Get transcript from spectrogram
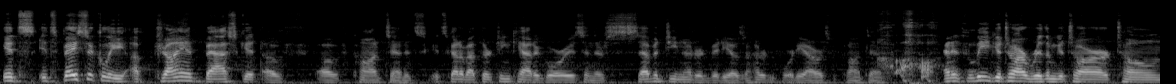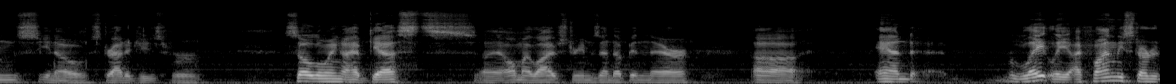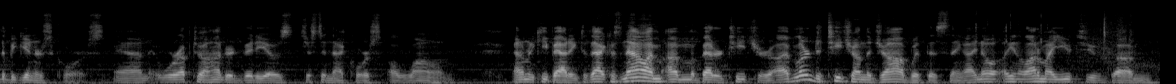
it's it's basically a giant basket of of content. It's it's got about 13 categories and there's 1700 videos, 140 hours of content. Oh. And it's lead guitar, rhythm guitar, tones, you know, strategies for soloing. I have guests. Uh, all my live streams end up in there. Uh, and lately, I finally started a beginner's course, and we're up to 100 videos just in that course alone and I'm going to keep adding to that because now I'm I'm a better teacher. I've learned to teach on the job with this thing. I know you know a lot of my YouTube um,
